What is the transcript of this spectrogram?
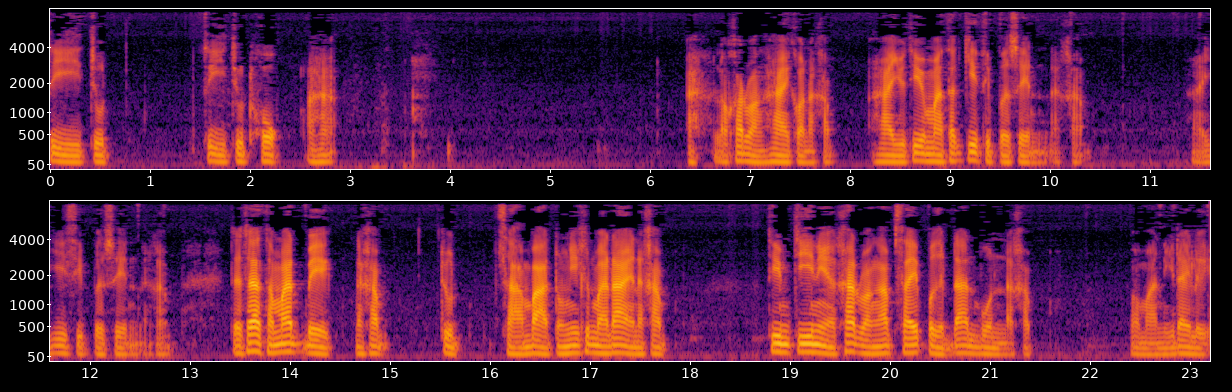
สี่จุดสี่จุดหกอะฮะ อะ เราคาดหวังไฮก่อนนะครับไฮอยู่ที่ประมาณสักยี่สิบเปอร์เซ็นต์นะครับไฮยี่สิบเปอร์เซ็นต์นะครับ แต่ถ้าสามารถเบรกนะครับ จุดสามบาทตรงนี้ขึ้นมาได้นะครับ ทีม G เนี่ยคาดหวังอัพไซด์เปิดด้านบนนะครับ ประมาณนี้ได้เลย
